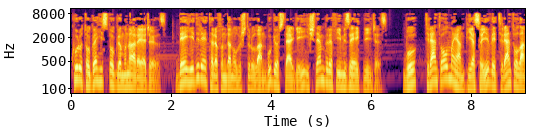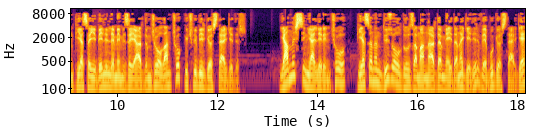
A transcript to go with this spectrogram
Kurutoga histogramını arayacağız. D7R tarafından oluşturulan bu göstergeyi işlem grafiğimize ekleyeceğiz. Bu, trend olmayan piyasayı ve trend olan piyasayı belirlememize yardımcı olan çok güçlü bir göstergedir. Yanlış sinyallerin çoğu, piyasanın düz olduğu zamanlarda meydana gelir ve bu gösterge,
